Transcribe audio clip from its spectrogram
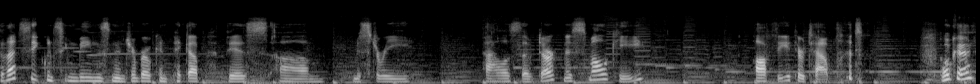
So that sequencing means Ninjembro can pick up this um, Mystery Palace of Darkness small key off the Ether tablet. okay.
